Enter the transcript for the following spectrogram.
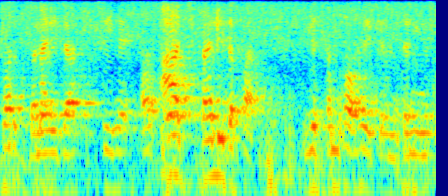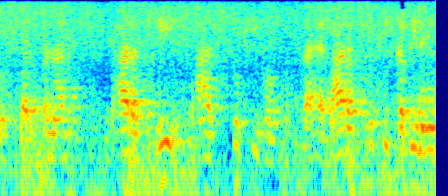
स्वर्ग बनाई जा सकती है। और आज पहली दफ़ा ये संभव है कि हम ज़मीन को स्वर्ग बना लें। भारत भी आज सुखी हो सकता है। भारत सुखी कभी नहीं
